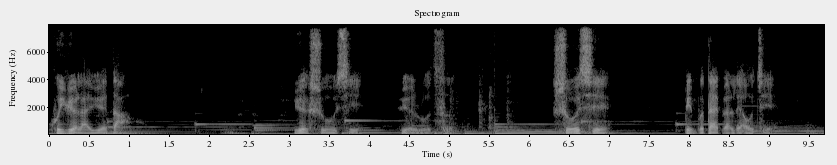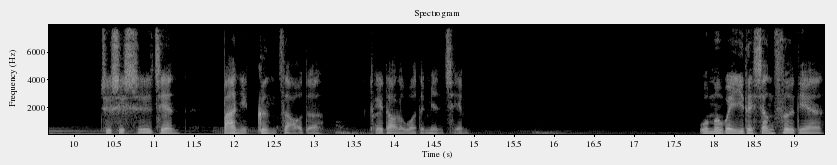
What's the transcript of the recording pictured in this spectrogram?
会越来越大，越熟悉越如此。熟悉并不代表了解，只是时间把你更早的推到了我的面前。我们唯一的相似点，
